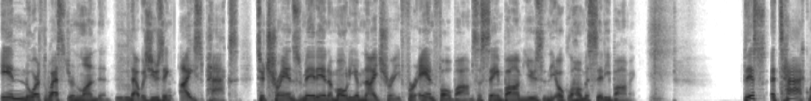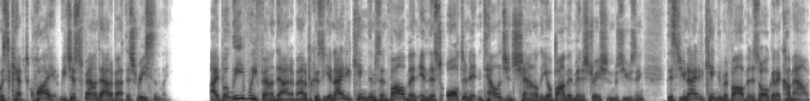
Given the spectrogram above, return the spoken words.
in northwestern London that was using ice packs to transmit in ammonium nitrate for ANFO bombs, the same bomb used in the Oklahoma City bombing. This attack was kept quiet. We just found out about this recently. I believe we found out about it because the United Kingdom's involvement in this alternate intelligence channel the Obama administration was using, this United Kingdom involvement is all going to come out.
